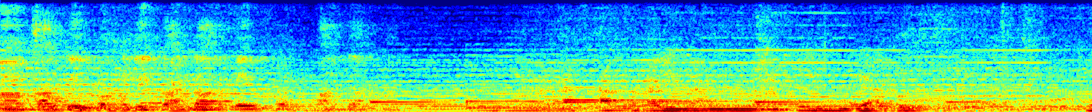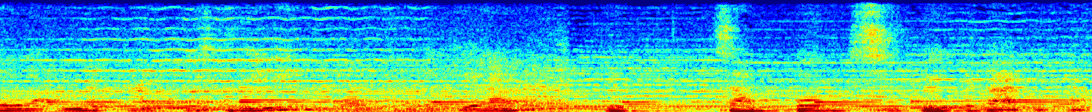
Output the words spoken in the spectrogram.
ringgane kaki pendidikan dane perpanjangan Kan kainan itu dari selamat istri dia campur situ kenalikan.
